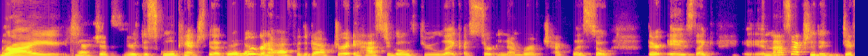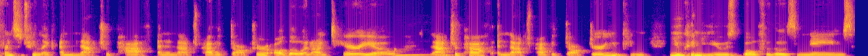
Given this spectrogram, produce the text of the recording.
like right. can't just you're the school can't just be like well we're going to offer the doctorate. It has to go through like a certain number of checklists. So there is like and that's actually the difference between like a naturopath and a naturopathic doctor. Although in ontario oh. naturopath and naturopathic doctor you can you can use both of those names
